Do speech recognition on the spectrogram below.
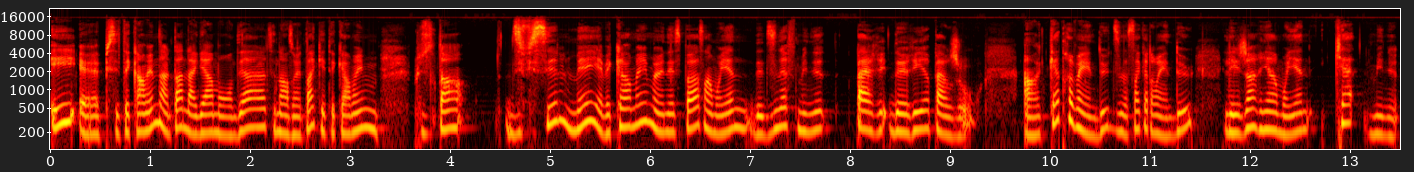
Et euh, puis c'était quand même dans le temps de la guerre mondiale, c'est dans un temps qui était quand même plus temps difficile, mais il y avait quand même un espace en moyenne de 19 minutes par- de rire par jour. En 82, 1982, les gens riaient en moyenne 4 minutes.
